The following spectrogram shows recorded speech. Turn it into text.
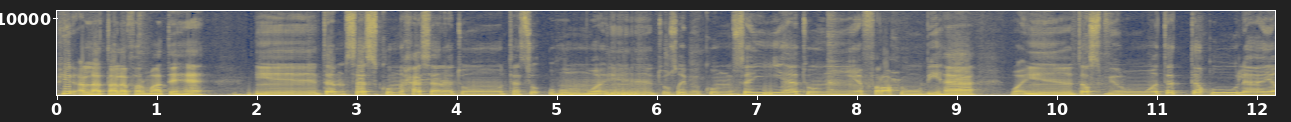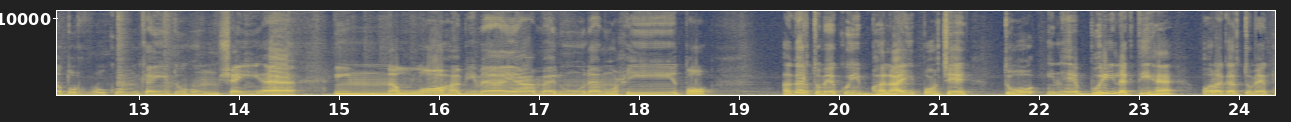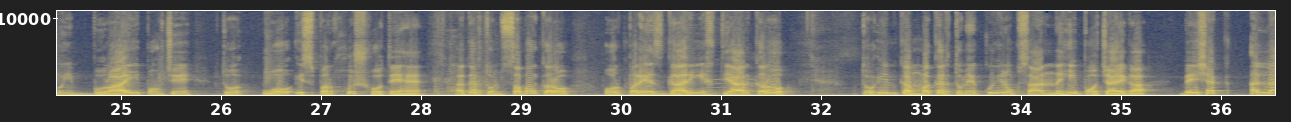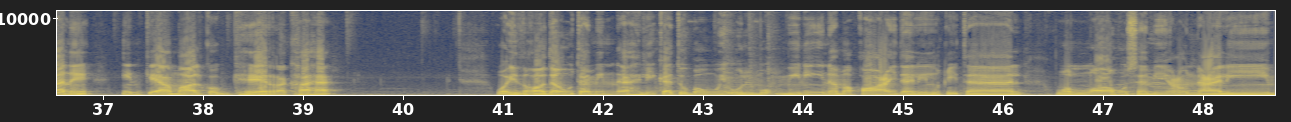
پھر اللہ تعالیٰ فرماتے ہیں، إن تمسسكم حسنة تسؤهم وإن تصبكم سيئة يفرحوا بها، وإن تصبروا وتتقوا لا يضركم كيدهم شيئا، إن الله بما يعملون محيط. اگر تمہیں کوئی بھلائی پہنچے تو انہیں بری لگتی ہے، اور اگر تمہیں کوئی برائی پہنچے تو وہ اس پر خوش ہوتے ہیں۔ اگر تم صبر کرو اور پرہیزگاری اختیار کرو تو ان کا مکر تمہیں کوئی نقصان نہیں پہنچائے گا۔ بے شک اللہ نے ان کے اعمال کو گھیر رکھا ہے۔ وَإِذْ غَدَوْتَ مِنْ أَهْلِكَ تُبَوِّئُ الْمُؤْمِنِينَ مَقَاعِدَ لِلْقِتَالِ وَاللَّهُ سَمِيعٌ عَلِيمٌ۔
